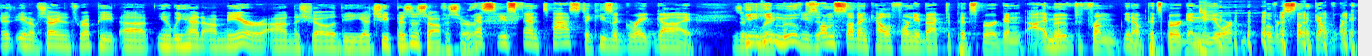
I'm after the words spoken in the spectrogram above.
Uh, You know, I'm sorry to interrupt, Pete. Uh, you know, we had Amir on the show, the uh, chief business officer. Yes, he's fantastic. He's a great guy. He's a he, he moved he's a- from Southern California back to Pittsburgh, and I moved from you know Pittsburgh and New York over to Southern California.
